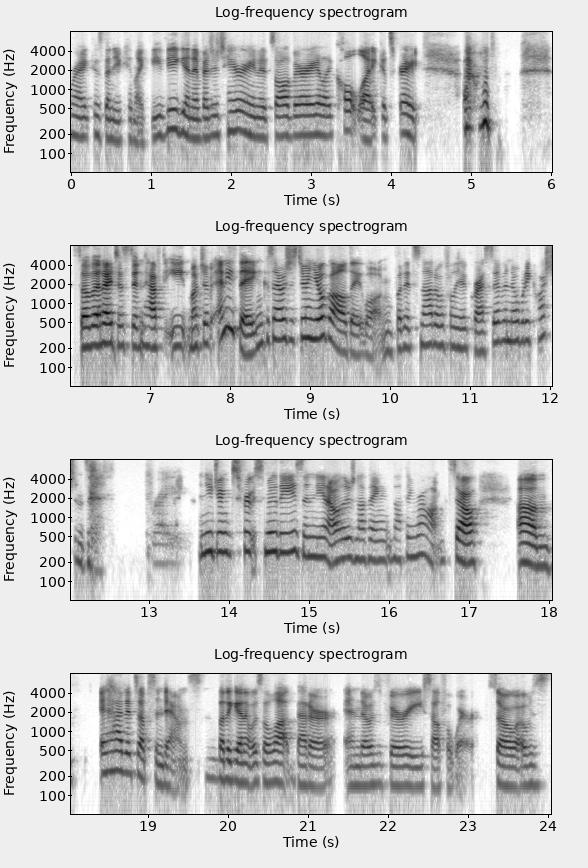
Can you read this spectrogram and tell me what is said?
right? Because then you can like be vegan and vegetarian. It's all very like cult like. It's great. so then I just didn't have to eat much of anything because I was just doing yoga all day long. But it's not overly aggressive and nobody questions it Right. and you drink fruit smoothies and you know there's nothing nothing wrong so um it had its ups and downs but again it was a lot better and i was very self-aware. So i was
